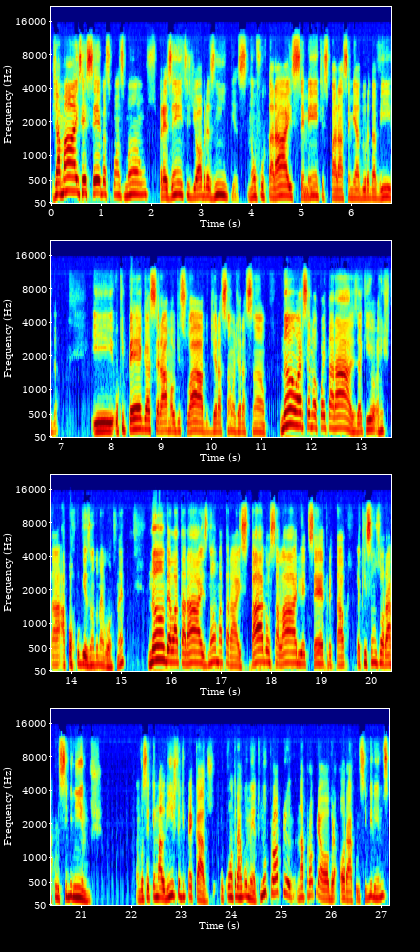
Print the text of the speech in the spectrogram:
Jamais recebas com as mãos presentes de obras ímpias, não furtarás sementes para a semeadura da vida e o que pega será amaldiçoado de geração a geração. Não arsenocoitarás, aqui a gente está aportuguesando o negócio, né? Não delatarás, não matarás, paga o salário, etc. e tal. Aqui são os oráculos sibilinos. Então você tem uma lista de pecados, o contra-argumento. No próprio, na própria obra Oráculos Sibilinos,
